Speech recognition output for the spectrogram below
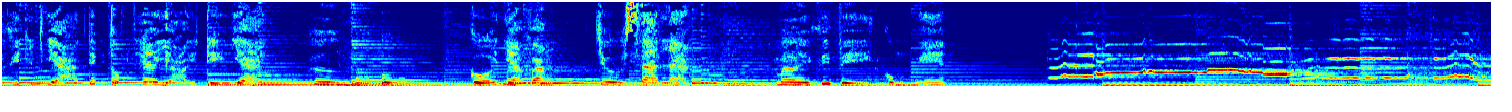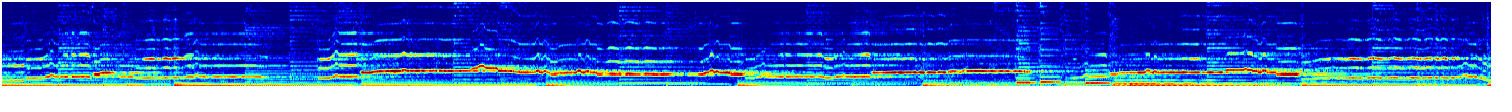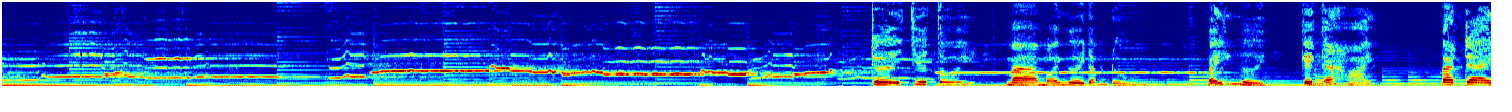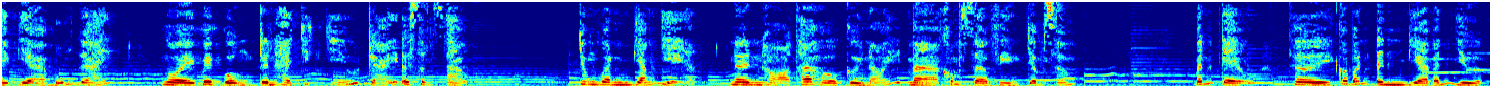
mời quý thính giả tiếp tục theo dõi truyện dài Hương mùa u của nhà văn Chu Sa Lan. Mời quý vị cùng nghe. Trời chưa tối mà mọi người đông đủ Bảy người, kể cả Hoài Ba trai và bốn gái Ngồi quay quần trên hai chiếc chiếu trải ở sân sau. Chung quanh vắng vẻ Nên họ tha hồ cười nói mà không sợ phiền chậm sớm. Bánh kẹo, thời có bánh in và bánh dừa.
